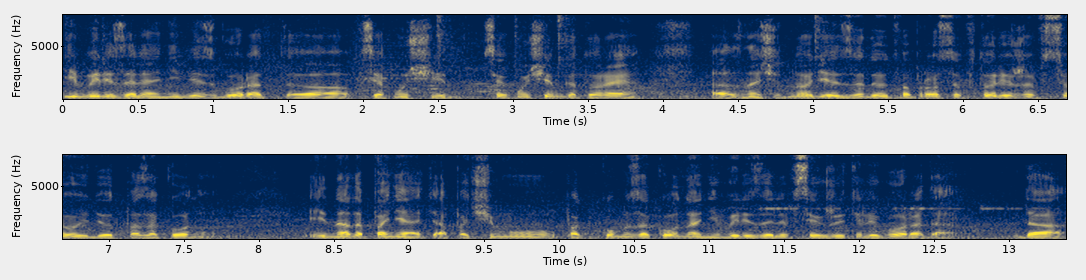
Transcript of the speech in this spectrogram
И вырезали они весь город, э, всех мужчин. Всех мужчин, которые, э, значит, многие задают вопросы, в Торе же все идет по закону. И надо понять, а почему, по какому закону они вырезали всех жителей города? Да,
